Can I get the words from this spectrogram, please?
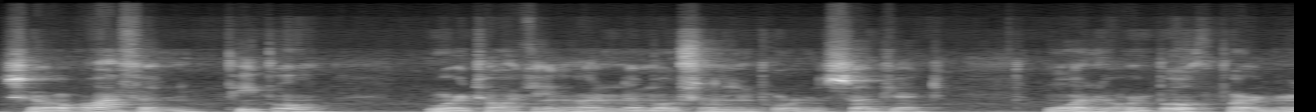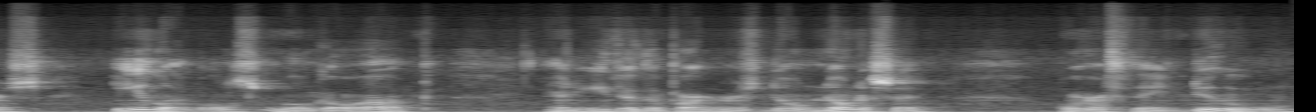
So often, people who are talking on an emotionally important subject, one or both partners' E levels will go up, and either the partners don't notice it, or if they do,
